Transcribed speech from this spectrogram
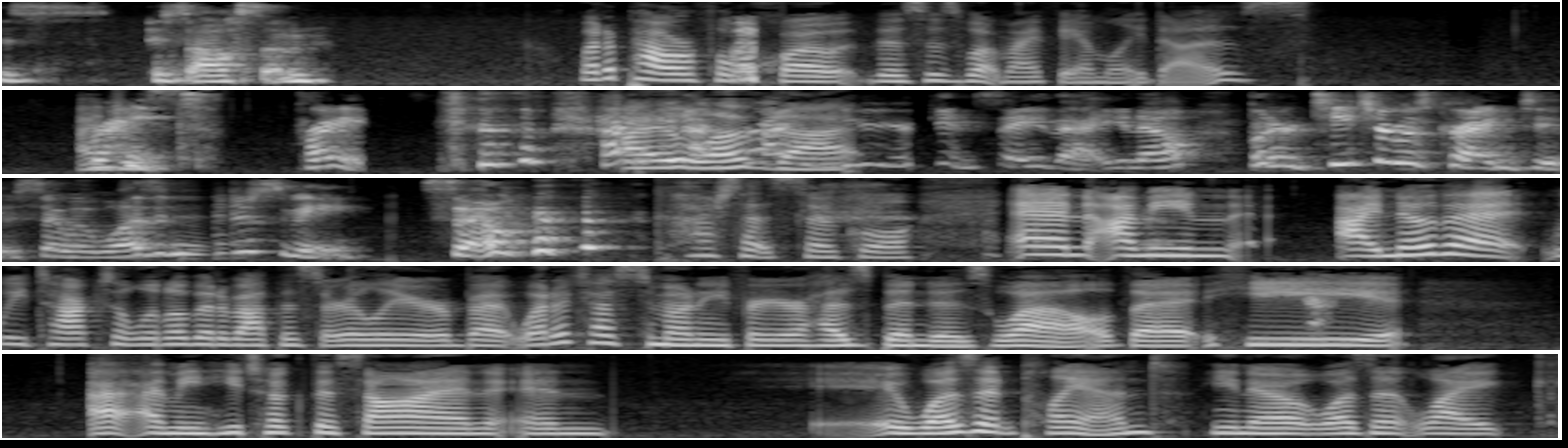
is is awesome. What a powerful quote. This is what my family does. I right. Just, right. I, I love that. Hear your kid say that, you know. But her teacher was crying too, so it wasn't just me. So, gosh, that's so cool. And I mean, I know that we talked a little bit about this earlier, but what a testimony for your husband as well. That he, yeah. I, I, mean, he took this on, and it wasn't planned. You know, it wasn't like,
